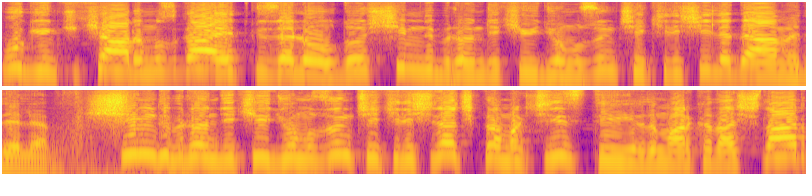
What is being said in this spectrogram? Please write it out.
bugünkü karımız gayet güzel oldu. Şimdi bir önceki videomuzun çekilişiyle devam edelim. Şimdi bir önceki videomuzun çekilişini açıklamak için siteye girdim arkadaşlar.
